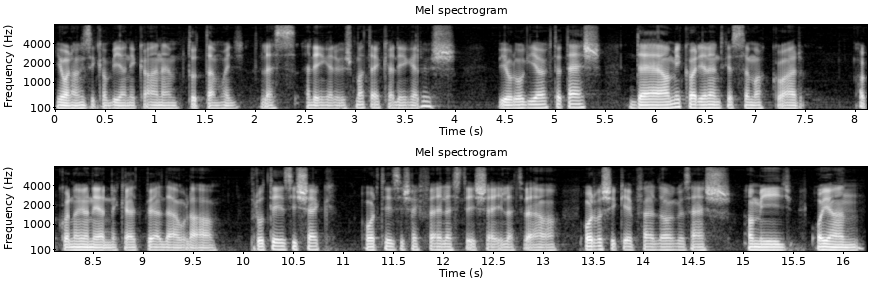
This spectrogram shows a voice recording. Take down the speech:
jól hangzik a bionika, hanem tudtam, hogy lesz elég erős matek, elég erős biológia oktatás, de amikor jelentkeztem, akkor, akkor nagyon érdekelt például a protézisek, ortézisek fejlesztése, illetve a orvosi képfeldolgozás, ami így olyan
